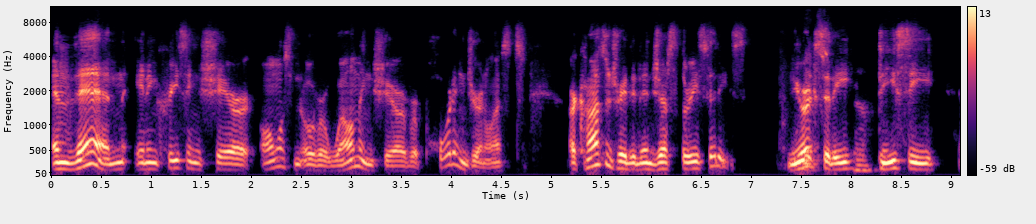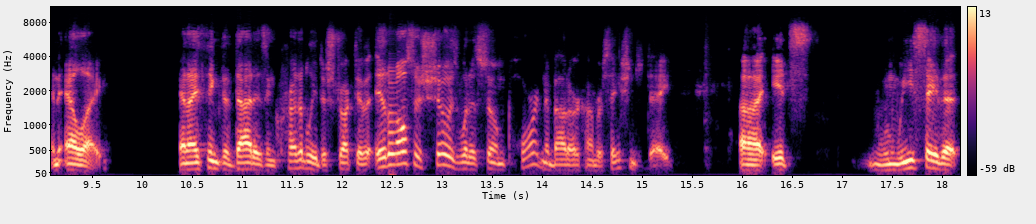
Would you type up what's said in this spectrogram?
And then an increasing share, almost an overwhelming share of reporting journalists are concentrated in just three cities New York City, yeah. DC, and LA. And I think that that is incredibly destructive. It also shows what is so important about our conversation today. Uh, it's when we say that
